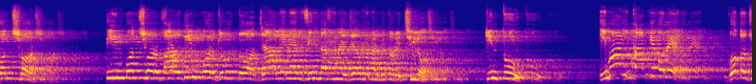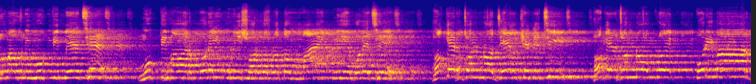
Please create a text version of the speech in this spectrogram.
বছর তিন বছর বারো দিন পর্যন্ত জালেমের জিন্দাখানায় জেলখানার ভিতরে ছিল। কিন্তু ইমান কাকে বলে? গত জুমা উনি মুক্তি পেয়েছে। মুক্তি পাওয়ার পরেই উনি সর্বপ্রথম মাইক নিয়ে বলেছে, হকের জন্য জেল খেটেছি, হকের জন্য প্র- পরিবার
